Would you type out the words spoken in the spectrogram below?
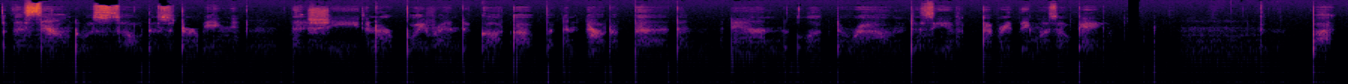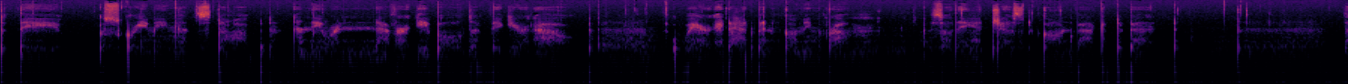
The sound was so disturbing that she and her boyfriend got up and out of bed and looked around to see if everything was okay. so they had just gone back to bed. The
